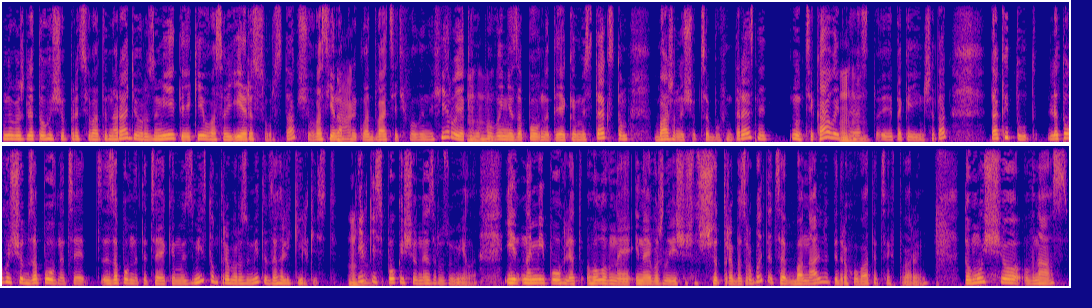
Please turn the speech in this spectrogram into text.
Ну, ви ж для того, щоб працювати на радіо, розумієте, який у вас є ресурс, так? Що у вас є, Так. наприклад, 20 хвилин ефіру, який Мгм. ви повинні заповнити якимось текстом. Бажано, щоб це був інтересний, ну, цікавий -huh. тест і таке інше, так? Так і тут. Для того, щоб заповнити це, заповнити це якимось змістом, треба розуміти взагалі кількість. Мгм. Кількість поки що не зрозуміла. І, на мій погляд, головне і найважливіше, що, що треба зробити, це банально підрахувати цих тварин. Тому що в нас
